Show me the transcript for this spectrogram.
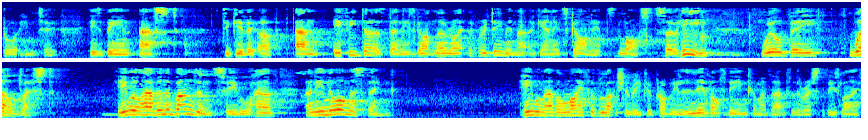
brought him to, he's being asked to give it up. And if he does, then he's got no right of redeeming that again. It's gone, it's lost. So he will be well blessed. He will have an abundance. He will have an enormous thing. He will have a life of luxury, could probably live off the income of that for the rest of his life.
